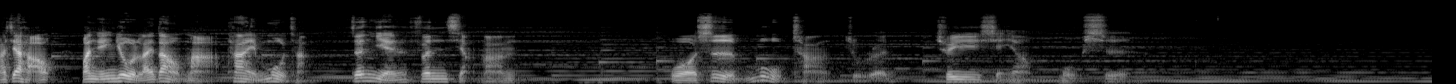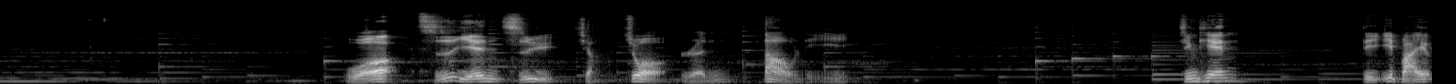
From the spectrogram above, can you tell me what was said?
大家好，欢迎又来到马太牧场真言分享栏。我是牧场主人崔显耀牧师。我直言直语讲做人道理。今天。第一百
